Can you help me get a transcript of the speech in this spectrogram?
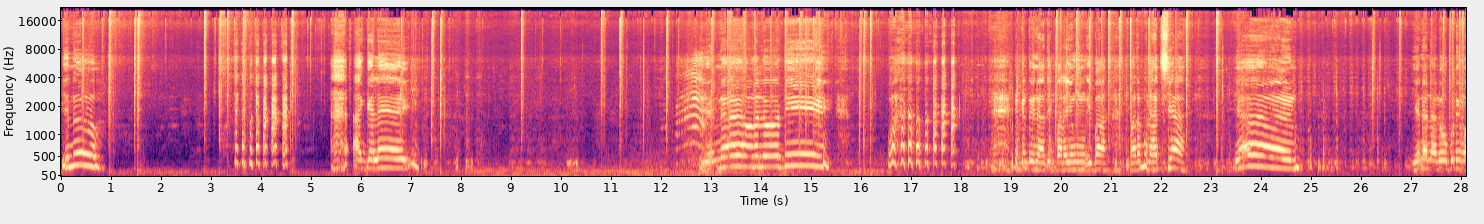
Yan na. Ang galing. Yan na, mga lodi. Wow! Gagantuin natin para yung iba, para malahat siya. Yan! Yan na, nalobo na yung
